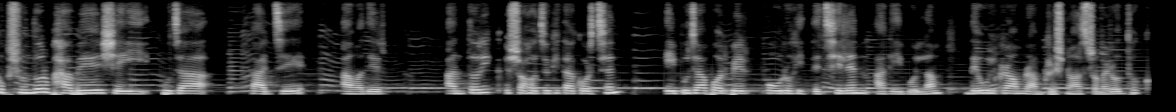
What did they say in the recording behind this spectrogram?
খুব সুন্দরভাবে সেই পূজা কার্যে আমাদের আন্তরিক সহযোগিতা করছেন। এই পূজা পর্বের পৌরোহিত্যে ছিলেন, আগেই বললাম, দেউলগ্রাম রামকৃষ্ণ আশ্রমের অধ্যক্ষ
